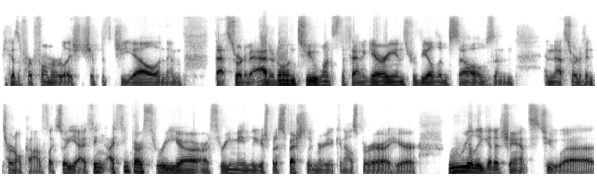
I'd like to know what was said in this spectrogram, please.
because of her former relationship with GL, and then that sort of added on to once the Thanagarians reveal themselves and and that sort of internal conflict. So yeah, I think I think our three uh, our three main leaders, but especially Maria Canals Barrera here, really get a chance to uh,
